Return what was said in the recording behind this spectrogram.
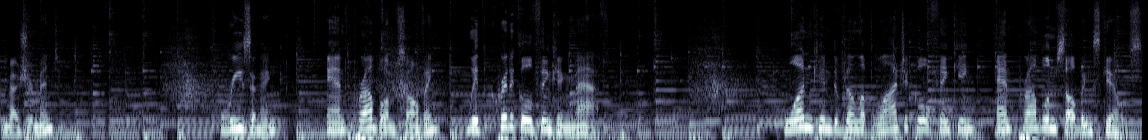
measurement, reasoning, and problem solving with critical thinking math, one can develop logical thinking and problem solving skills.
